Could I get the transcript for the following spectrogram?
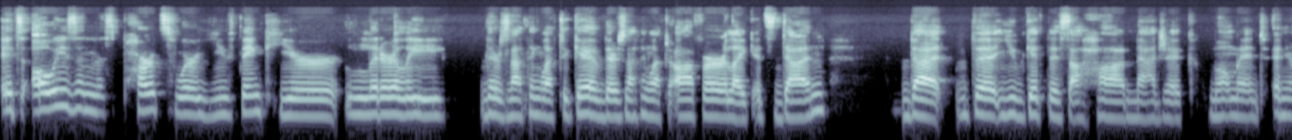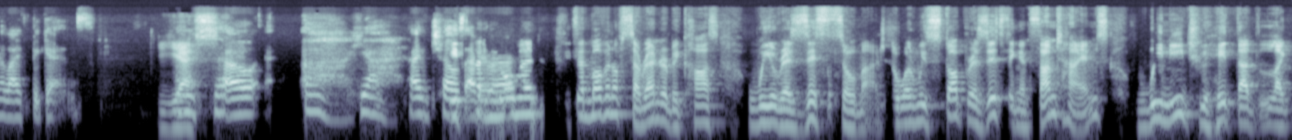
it's always in this parts where you think you're literally there's nothing left to give, there's nothing left to offer, like it's done that the you get this aha magic moment and your life begins. Yes. And so oh, yeah, I have chills it's everywhere. That moment, it's a moment of surrender because we resist so much. So when we stop resisting, and sometimes we need to hit that like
